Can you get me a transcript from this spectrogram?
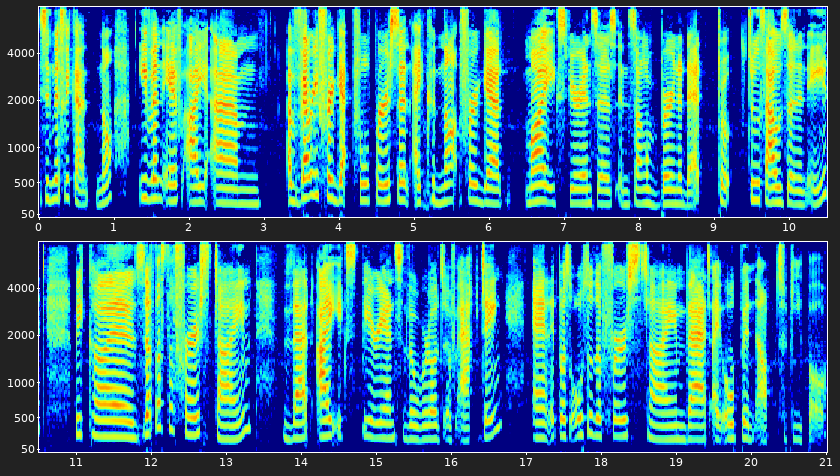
significant, no? Even if I am a very forgetful person, I could not forget my experiences in Song of Bernadette 2008 because that was the first time that I experienced the world of acting and it was also the first time that I opened up to people.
